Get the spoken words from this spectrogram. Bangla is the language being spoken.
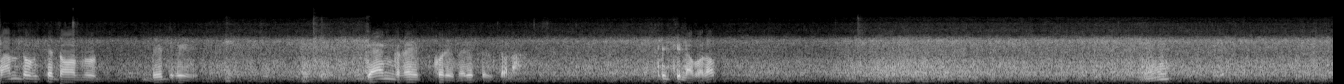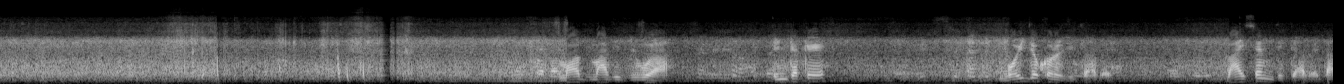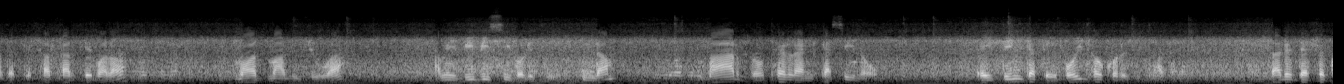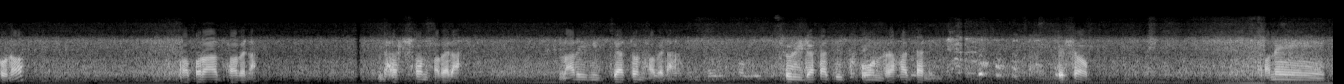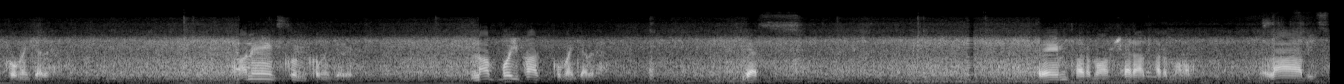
বান্ধবীকে দল বেঁধে গ্যাং রেপ করে মেরে ফেলতো না। ঠিক কিনা বলো? মদ মাগি জুয়া, তিনটাকে বৈধ করে দিতে হবে। লাইসেন্স দিতে হবে তাদেরকে, সরকারকে বলো। মদ মাগি জুয়া। আমি বিবিসি বলেছি। Kingdom bar, brothel and casino. এই তিনটাকে বৈধ করে দিতে হবে। তাহলে দেশে কোনো অপরাধ হবে না, ধর্ষণ হবে না, নারী নির্যাতন হবে না, চুরি, ডাকাতি, খুন, রাহাজানি, এসব অনেক কমে যাবে। অনেক গুণ কমে যাবে। নব্বই ভাগ কমে যাবে। Yes. প্রেম ধর্ম সেরা ধর্ম। লাভ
